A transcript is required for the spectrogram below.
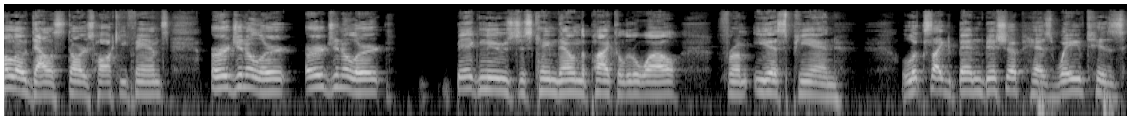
Hello, Dallas Stars hockey fans. Urgent alert, urgent alert. Big news just came down the pike a little while from ESPN. Looks like Ben Bishop has waived his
